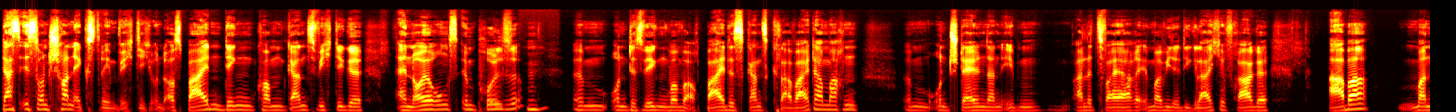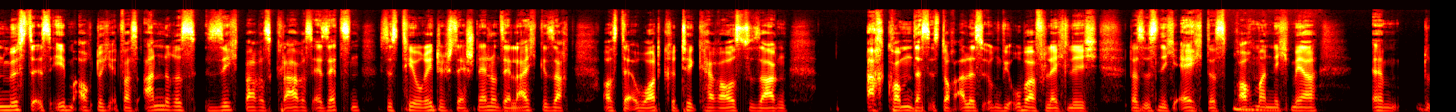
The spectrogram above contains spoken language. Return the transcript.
das ist uns schon extrem wichtig. Und aus beiden Dingen kommen ganz wichtige Erneuerungsimpulse. Mhm. Ähm, und deswegen wollen wir auch beides ganz klar weitermachen ähm, und stellen dann eben alle zwei Jahre immer wieder die gleiche Frage. Aber man müsste es eben auch durch etwas anderes, Sichtbares, Klares ersetzen. Es ist theoretisch sehr schnell und sehr leicht gesagt, aus der Award-Kritik heraus zu sagen, ach komm, das ist doch alles irgendwie oberflächlich, das ist nicht echt, das braucht mhm. man nicht mehr ähm, du,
